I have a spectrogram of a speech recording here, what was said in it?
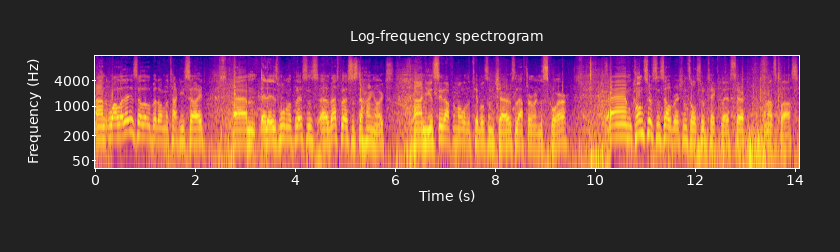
And while it is a little bit on the tacky side um, it is one of the places uh, the best places to hang out. And you can see that from all of the tables and chairs left around the square. Um, concerts and celebrations also take place here and that's class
